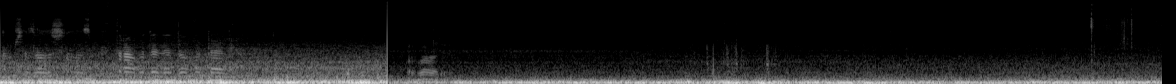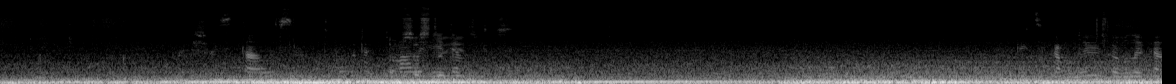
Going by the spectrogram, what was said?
Нам ще залишилось півтора години до готелю. Аварія. Щось сталося. Тому ми так Там мало все стоїть. їдемо тут. Дивіться, яка велика, велика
